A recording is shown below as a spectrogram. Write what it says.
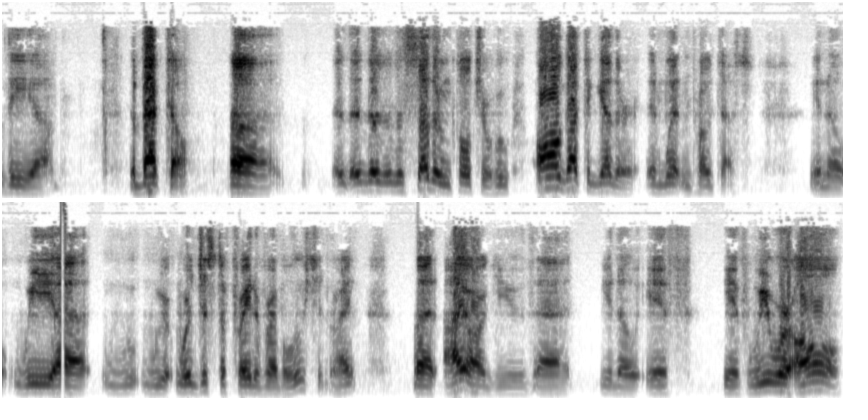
the, uh, the Bactel. The, the, the Southern culture who all got together and went and protest. You know, we uh, we're, we're just afraid of revolution, right? But I argue that you know if if we were all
